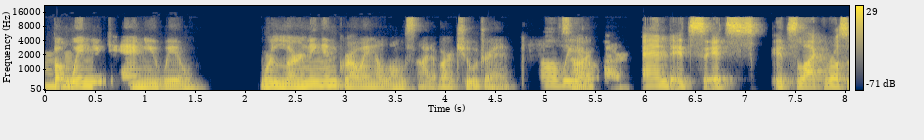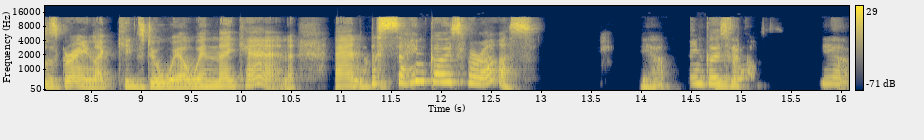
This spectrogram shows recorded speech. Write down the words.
Mm-hmm. But when you can, you will. We're learning and growing alongside of our children. Oh, we so, are. And it's it's it's like Ross Greene's, like kids do well when they can. And yeah. the same goes for us. Yeah. Same goes exactly. for us. Yeah.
